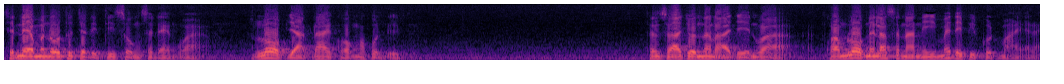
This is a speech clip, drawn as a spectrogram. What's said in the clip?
เช่นแนวมโนทุจริตที่ทรงแสดงว่า โลภอยากได้ของของคนอื่น ท่านสาชนทั้งหลายจะเห็นว่า ความโลภในลักษณะนี้ไม่ได้ผิดกฎหมายอะไร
